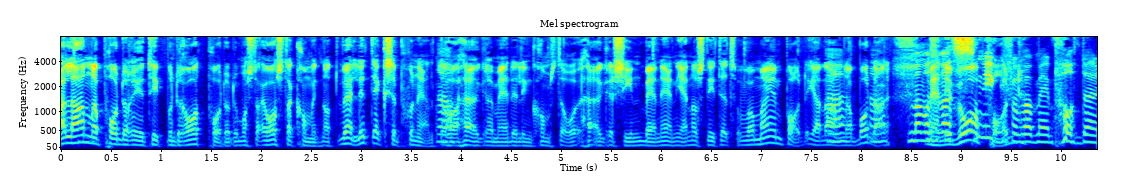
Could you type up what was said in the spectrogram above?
Alla andra poddar är ju typ moderatpoddar. Du måste ha åstadkommit något väldigt exceptionellt och Ja. ha högre medelinkomster och högre kindben än genomsnittet för att vara med i en podd i alla Ja, andra poddar. ja. Man måste Men vara snygg podd- för att vara med i poddar.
